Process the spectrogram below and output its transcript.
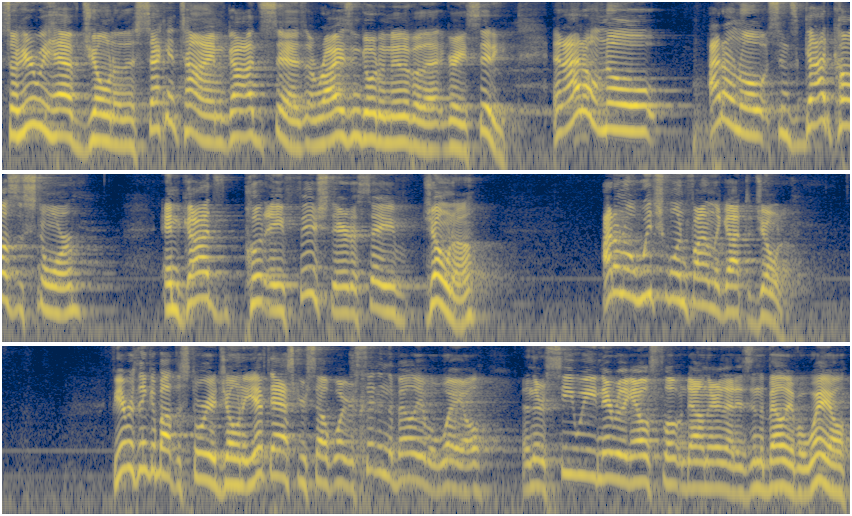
So here we have Jonah. The second time God says, Arise and go to Nineveh, that great city. And I don't know, I don't know, since God caused the storm and God put a fish there to save Jonah, I don't know which one finally got to Jonah. If you ever think about the story of Jonah, you have to ask yourself while you're sitting in the belly of a whale and there's seaweed and everything else floating down there that is in the belly of a whale,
